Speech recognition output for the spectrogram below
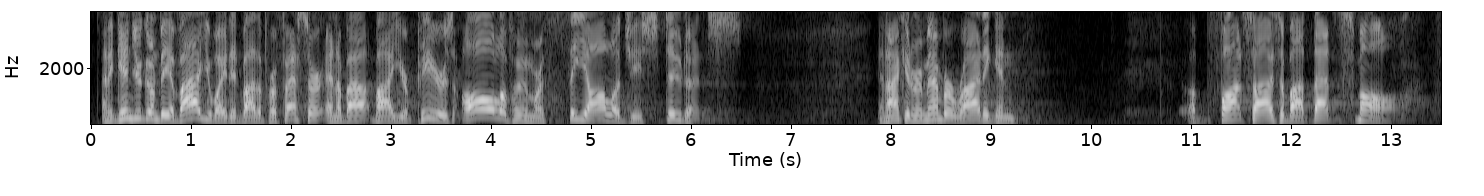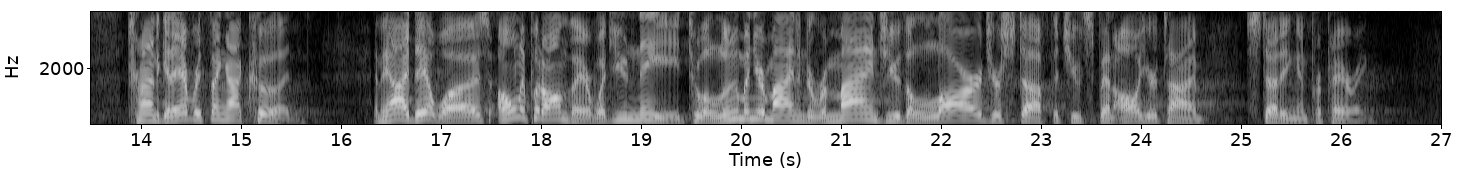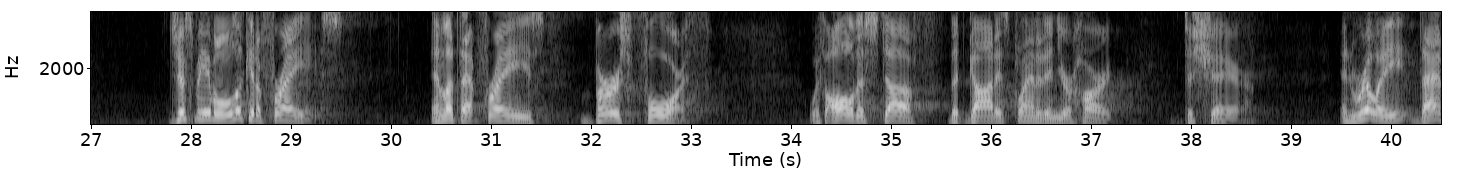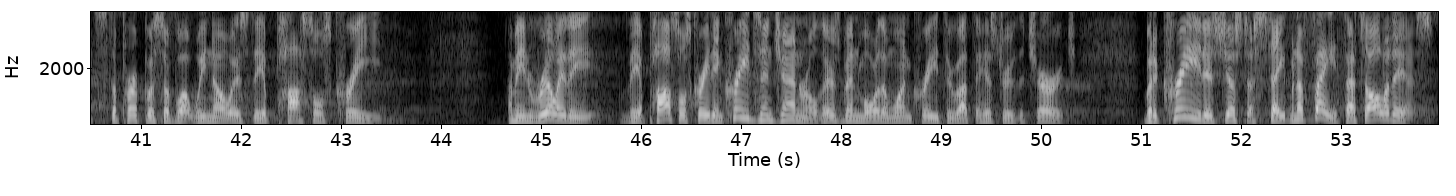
And again, you're going to be evaluated by the professor and about by your peers, all of whom are theology students. And I can remember writing in a font size about that small, trying to get everything I could. And the idea was only put on there what you need to illumine your mind and to remind you the larger stuff that you'd spent all your time studying and preparing. Just be able to look at a phrase and let that phrase burst forth with all of this stuff that God has planted in your heart to share. And really, that's the purpose of what we know as the Apostles' Creed. I mean, really, the, the Apostles' Creed and creeds in general, there's been more than one creed throughout the history of the church. But a creed is just a statement of faith. That's all it is.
